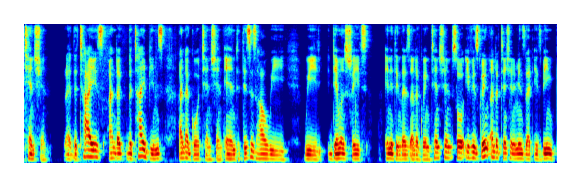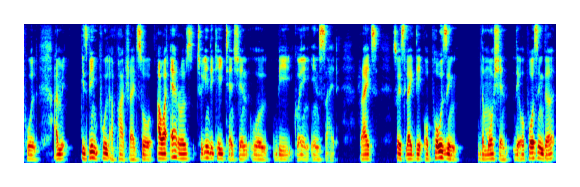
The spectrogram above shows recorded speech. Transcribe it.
tension right? The ties under the tie beams undergo tension and this is how we we demonstrate anything that is undergoing tension. So if it's going under tension it means that it's being pulled i mean it's being pulled apart right? So our arrows to indicate tension will be going inside right? So it's like the opposing the motion the opposing the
